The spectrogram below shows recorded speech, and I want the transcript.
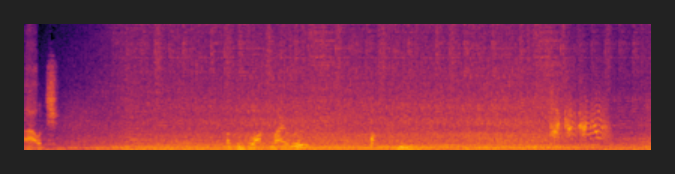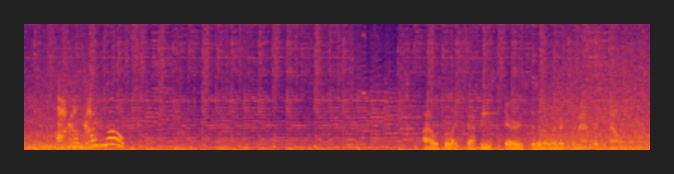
Ouch. Fucking block my route? Fuck you. I also like Japanese stairs because of the winter commander smell.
